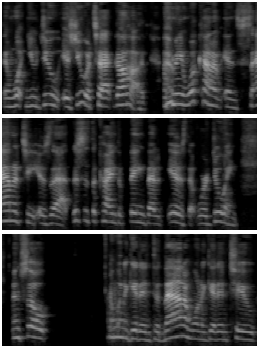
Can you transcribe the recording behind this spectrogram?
then what you do is you attack God. I mean, what kind of insanity is that? This is the kind of thing that it is that we're doing. And so I want to get into that. I want to get into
